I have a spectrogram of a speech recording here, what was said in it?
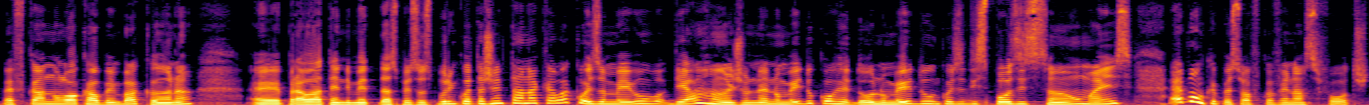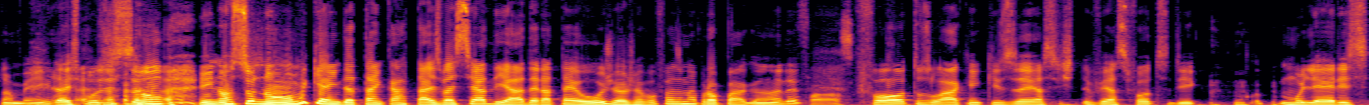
vai ficar num local bem bacana é, para o atendimento das pessoas. Por enquanto a gente está naquela coisa meio de arranjo, né, no meio do corredor, no meio de uma coisa de exposição, mas é bom que o pessoal fica vendo as fotos também da exposição em nosso nome, que ainda está em cartaz, vai ser adiada, era até hoje, eu já vou fazendo a propaganda. Fotos lá, quem quiser assistir, ver as fotos de mulheres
